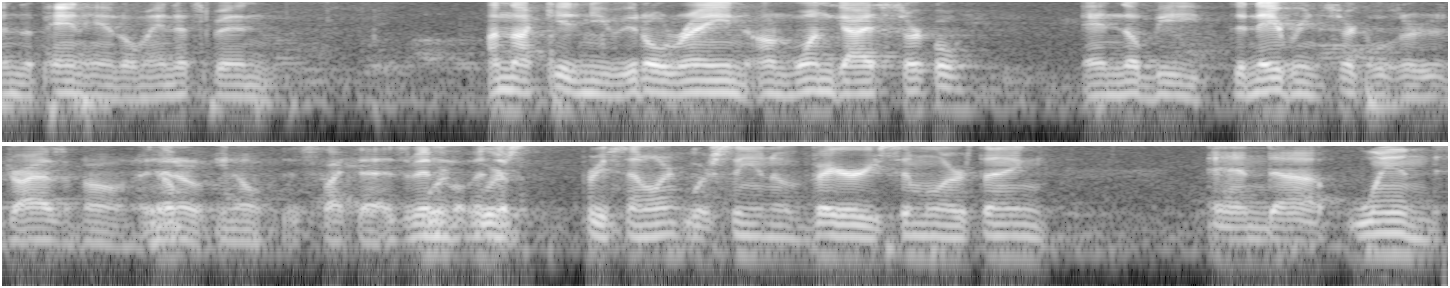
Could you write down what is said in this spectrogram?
in the Panhandle, man. It's been. I'm not kidding you. It'll rain on one guy's circle, and there'll be the neighboring circles are as dry as a bone. And Yep. you know, it's like that. Has it been? We're- we're is it pretty similar? We're seeing a very similar thing. And uh, wind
